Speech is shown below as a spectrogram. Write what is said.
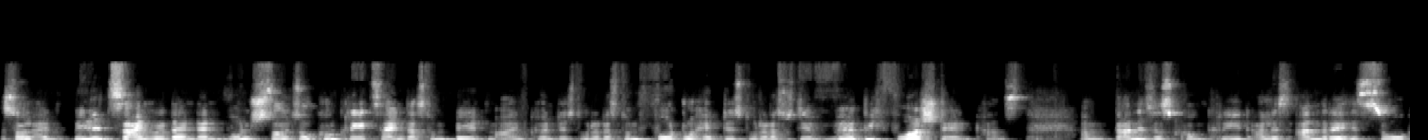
soll ein Bild sein oder dein, dein Wunsch soll so konkret sein, dass du ein Bild malen könntest oder dass du ein Foto hättest oder dass du es dir wirklich vorstellen kannst. Ähm, dann ist es konkret. Alles andere ist so,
